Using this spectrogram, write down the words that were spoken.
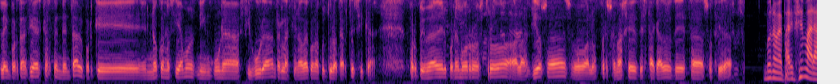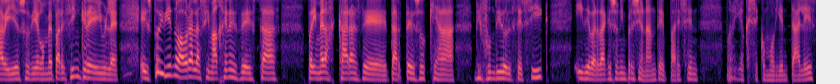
La importancia es trascendental porque no conocíamos ninguna figura relacionada con la cultura tartésica. Por primera vez ponemos rostro a las diosas o a los personajes destacados de esta sociedad. Bueno, me parece maravilloso, Diego, me parece increíble. Estoy viendo ahora las imágenes de estas primeras caras de Tartesos que ha difundido el CSIC y de verdad que son impresionantes. Parecen, bueno, yo que sé, como orientales.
